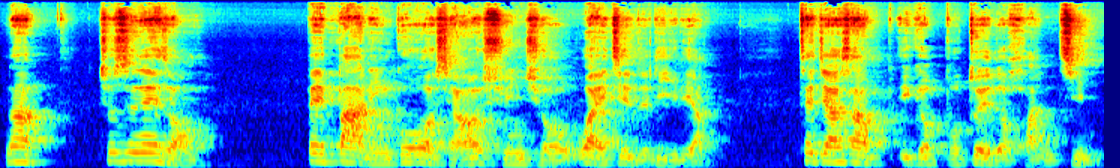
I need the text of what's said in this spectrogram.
那就是那种被霸凌过后，想要寻求外界的力量，再加上一个不对的环境，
